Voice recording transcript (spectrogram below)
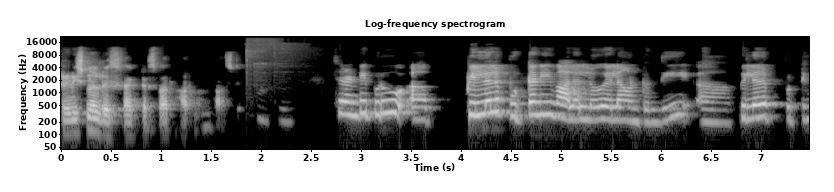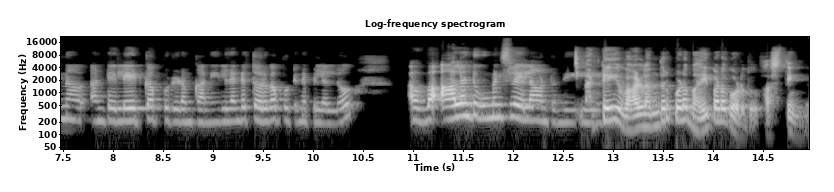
traditional risk factors for hormone positive. Sir అంటే ఇప్పుడు పిల్లలు పుట్టని వాళ్ళల్లో ఎలా ఉంటుంది? పిల్లలు పుట్టిన అంటే లేట్గా పుట్టడం కానీ లేదంటే త్వరగా పుట్టిన పిల్లల్లో అలాంటి ఉమెన్స్లో ఎలా ఉంటుంది? అంటే వాళ్ళందరూ కూడా భయపడకూడదు ఫస్ట్ థింగ్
